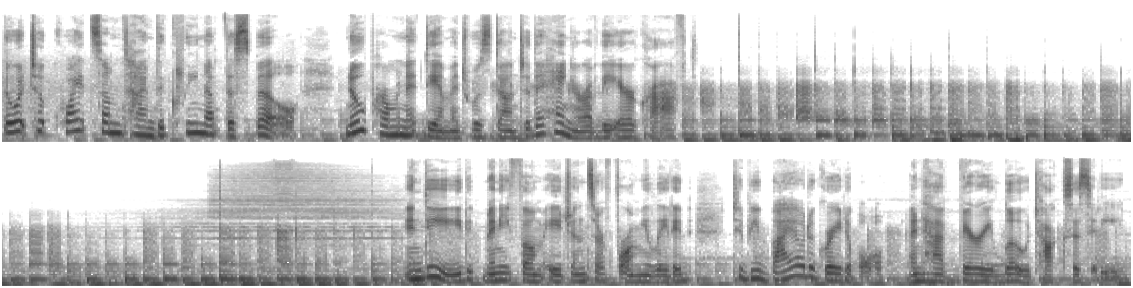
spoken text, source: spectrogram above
Though it took quite some time to clean up the spill, no permanent damage was done to the hangar of the aircraft. Indeed, many foam agents are formulated to be biodegradable and have very low toxicity.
